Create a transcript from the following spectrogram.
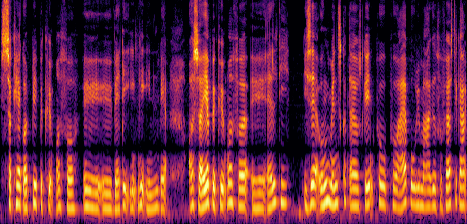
så kan jeg godt blive bekymret for, øh, øh hvad det egentlig indebærer. Og så er jeg bekymret for øh, alle de især unge mennesker, der jo skal ind på, på ejerboligmarkedet for første gang.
